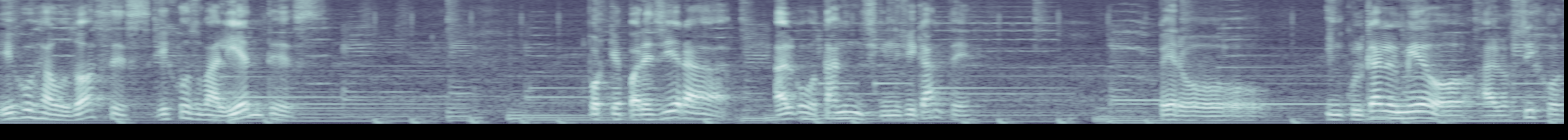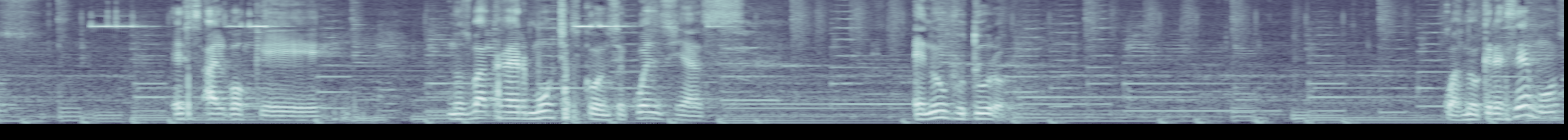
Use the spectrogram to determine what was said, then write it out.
hijos audaces, hijos valientes, porque pareciera algo tan insignificante, pero inculcar el miedo a los hijos es algo que nos va a traer muchas consecuencias en un futuro. Cuando crecemos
